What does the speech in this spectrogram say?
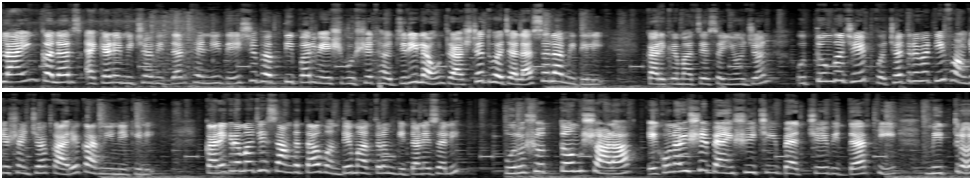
फ्लाइंग कलर्स अकॅडमीच्या विद्यार्थ्यांनी देशभक्तीपर वेशभूषेत हजेरी लावून राष्ट्रध्वजाला सलामी दिली. कार्यक्रमाचे संयोजन उत्तुंग झेप व छत्रपती फाउंडेशनच्या कार्यकारिणीने केली. कार्यक्रमाची सांगता वंदे मातरम गीताने झाली. पुरुषोत्तम शाळा एकोणावीसशे ब्याऐंशीची बॅचचे विद्यार्थी मित्र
